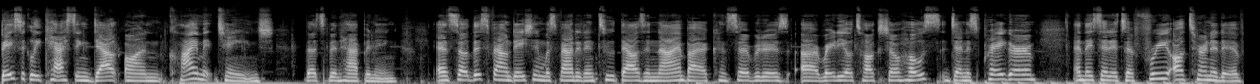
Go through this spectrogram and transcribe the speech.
basically casting doubt on climate change that's been happening. And so this foundation was founded in 2009 by a conservatives uh, radio talk show host, Dennis Prager. And they said it's a free alternative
